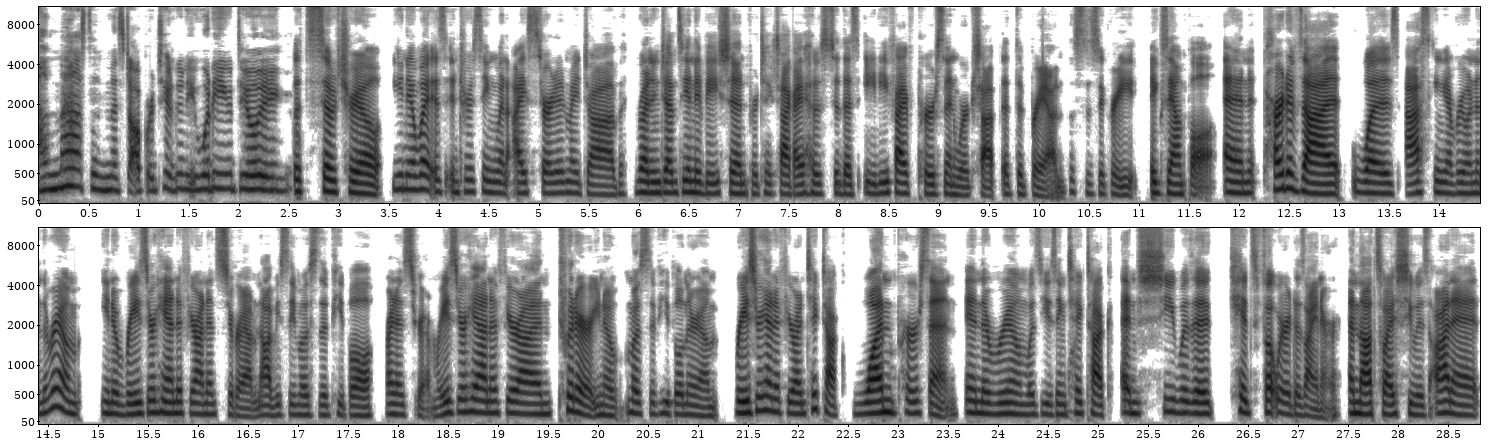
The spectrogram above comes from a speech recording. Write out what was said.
A massive missed opportunity. What are you doing? That's so true. You know what is interesting? When I started my job running Gen Z Innovation for TikTok, I hosted this 85 person workshop at the brand. This is a great example. And part of that was asking everyone in the room, you know, raise your hand if you're on Instagram. And obviously, most of the people are on Instagram. Raise your hand if you're on Twitter. You know, most of the people in the room. Raise your hand if you're on TikTok. One person in the room was using TikTok, and she was a kid's footwear designer. And that's why she was on it.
